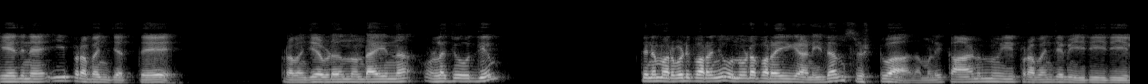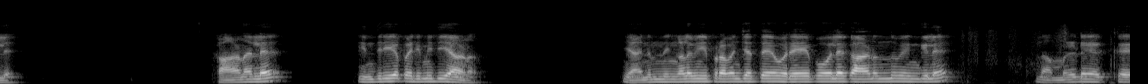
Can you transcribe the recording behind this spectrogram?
ഏതിനെ? ഈ പ്രപഞ്ചത്തെ. പ്രപഞ്ചം എവിടെ നിന്നുണ്ടായിരുന്ന ഉള്ള ചോദ്യം ത്തിന് മറുപടി പറഞ്ഞു ഒന്നുകൂടെ പറയുകയാണ്. ഇതം സൃഷ്ടുവ. നമ്മൾ ഈ കാണുന്നു ഈ പ്രപഞ്ചം ഈ രീതിയിൽ. കാണൽ ഇന്ദ്രിയ പരിമിതിയാണ്. ഞാനും നിങ്ങളും ഈ പ്രപഞ്ചത്തെ ഒരേപോലെ കാണുന്നുവെങ്കിൽ നമ്മളുടെയൊക്കെ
